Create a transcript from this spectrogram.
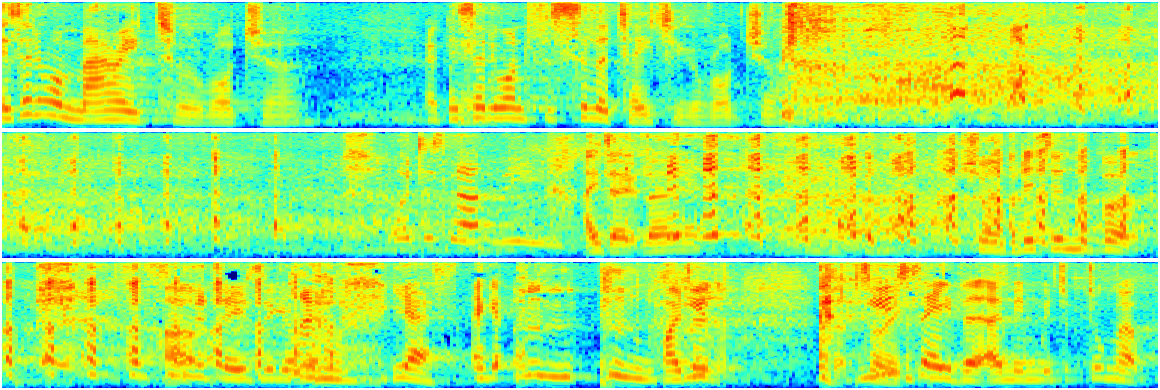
Is anyone married to a Roger? Okay. Is anyone facilitating a Roger? What does that mean? I don't know. Sure, but it's in the book. Facilitating a yes. Again, I don't. Sorry. You say that, I mean, we're talking about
